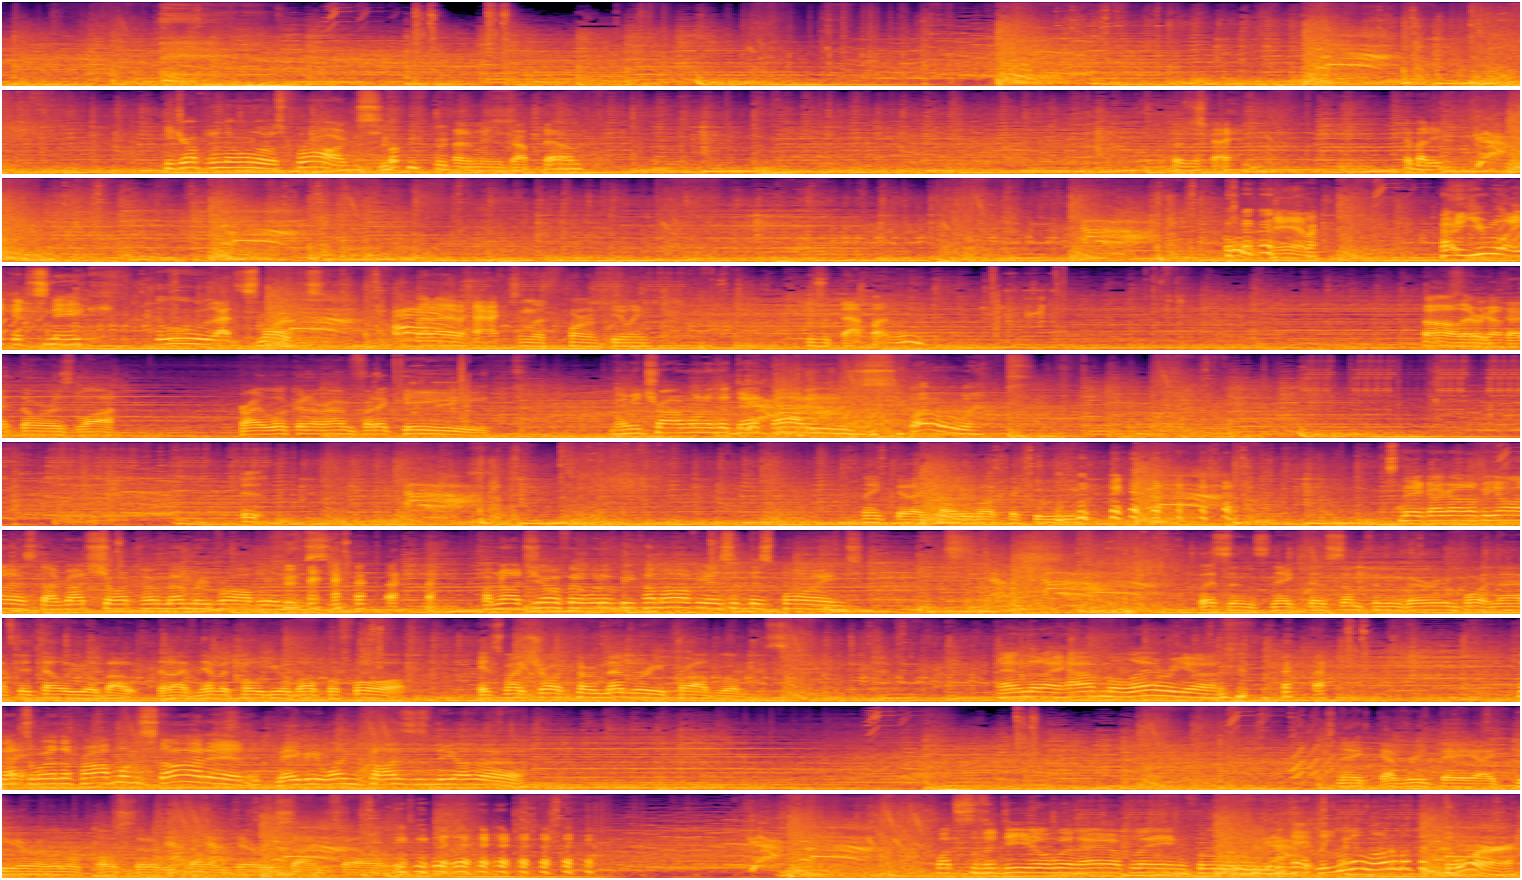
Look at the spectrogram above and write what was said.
He dropped another one of those frogs I didn't mean to drop down. There's this guy. Hey, buddy. Oh, damn. how do you like it snake Ooh, that's smart. I Bet I have hacks in the form of healing. Is it that button? Oh, there we go. That door is locked. Try looking around for the key. maybe try one of the dead bodies Whoa! Snake, did I tell you about the key? Snake, I gotta be honest, I've got short-term memory problems. I'm not sure if it would have become obvious at this point. Listen, Snake, there's something very important I have to tell you about that I've never told you about before. It's my short-term memory problems. And that I have malaria. That's where the problem started. Maybe one causes the other. Snake, every day I teeter a little closer to becoming Jerry Seinfeld. what's the deal with airplane food? Hey, leave me alone about the door.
